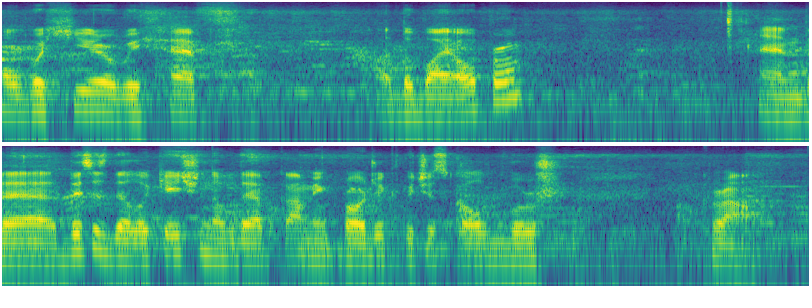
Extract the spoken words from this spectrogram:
Over here we have Dubai Opera. And uh, this is the location of the upcoming project, which is called Burj Crown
